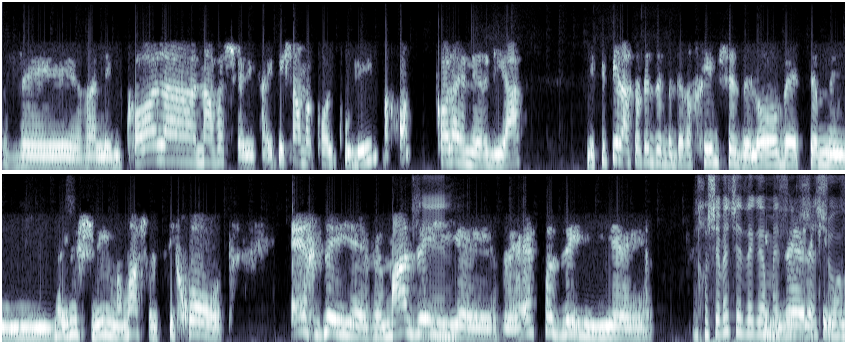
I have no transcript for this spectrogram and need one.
ו... אבל עם כל הנאווה שלי, הייתי שם כל כולי, נכון? כל האנרגיה. ניסיתי לעשות את זה בדרכים שזה לא בעצם, אה, היינו יושבים ממש על שיחות, איך זה יהיה, ומה זה כן. יהיה, ואיפה זה יהיה. אני חושבת שזה גם מסר חשוב,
